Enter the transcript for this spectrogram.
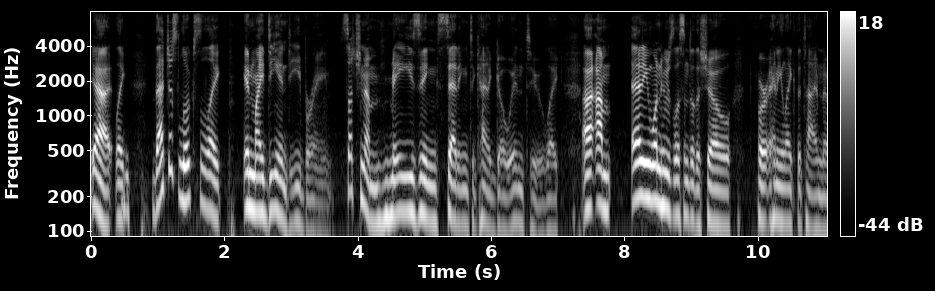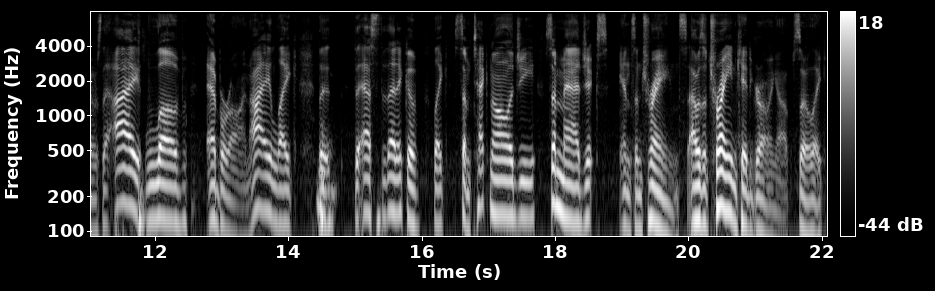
yeah like that just looks like in my d&d brain such an amazing setting to kind of go into. Like uh, i'm anyone who's listened to the show for any length of time knows that i love eberron. I like the the aesthetic of like some technology some magics and some trains i was a train kid growing up so like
